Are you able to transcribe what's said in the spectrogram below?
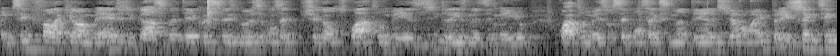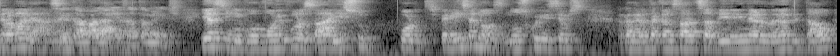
a gente sempre fala que é uma média de gasto vai ter, com esses 3 mil você consegue chegar uns 4 meses, Sim. 3 meses e meio, 4 meses você consegue se manter antes de arrumar emprego. Sem, sem trabalhar, né? Sem trabalhar, exatamente. E assim, vou, vou reforçar isso por experiência nossa. Nós conhecemos, a galera tá cansada de saber aí na Irlanda e tal,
